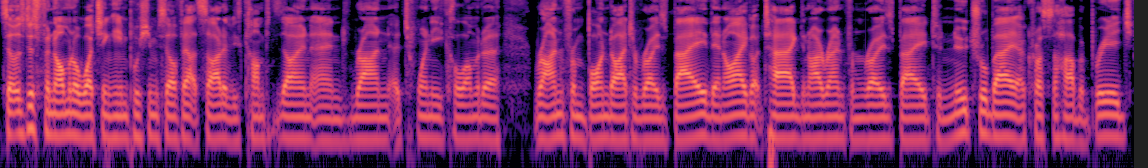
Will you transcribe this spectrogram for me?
So it was just phenomenal watching him push himself outside of his comfort zone and run a 20 kilometre run from Bondi to Rose Bay. Then I got tagged and I ran from Rose Bay to Neutral Bay across the Harbour Bridge,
